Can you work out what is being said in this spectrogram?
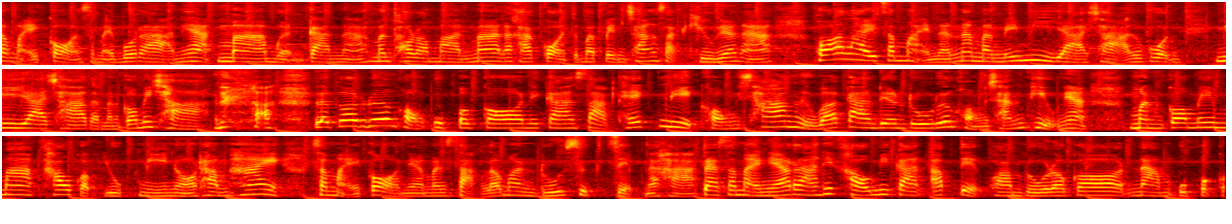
สมัยก่อนสมัยโบราณเนี่ยมาเหมือนกันนะ มันทรมานมากนะคะ ก่อนจะมาเป็นช่างสักคิ้วเนี่ยนะ เพราะอะไรสมัยนั้นน่ะมันไม่มียาชาทุกคน มียาชาแต่มันก็ไม่ชานะคะแล้วก็เรื่องของอุปกรณ์ในการสักเทคนิคของช่าง หรือว่าการเรียนรู้เรื่องของชั้นผิวเนี่ยมันก็ไม่มากเท่ากับยุคนี้เนาะทำให้สมัยก่อนเนี่ยมันสักแล้วมันรู้สึกเจ็บนะคะ แต่สมัยนี้ร้านที่เขามีการอัปเดตความรู้ แล้วก็นำอุปก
